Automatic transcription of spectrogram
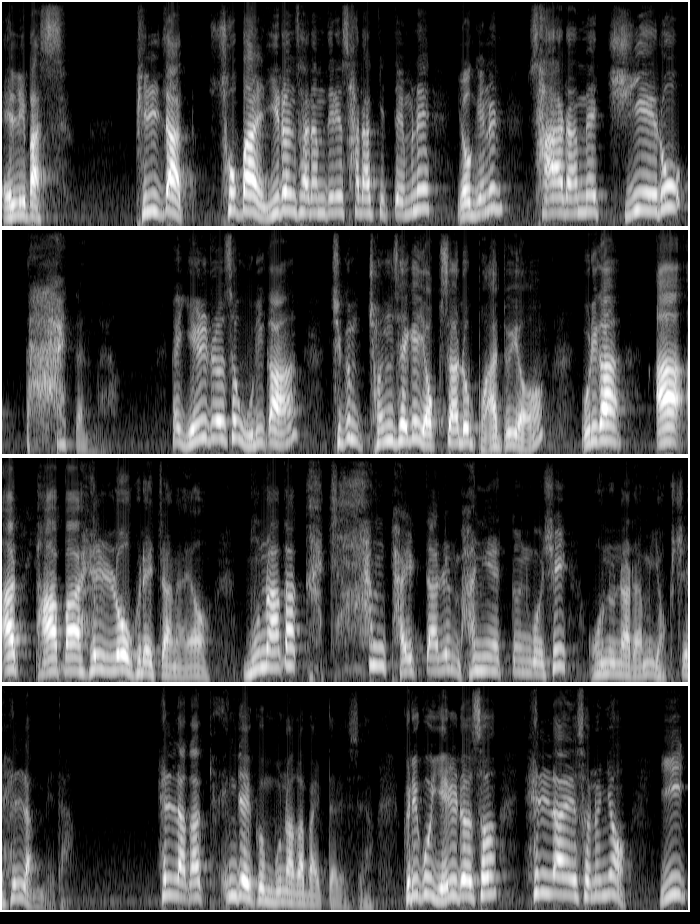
엘리바스 빌닷 소발 이런 사람들이 살았기 때문에 여기는 사람의 지혜로 다 했다는 거예요. 그러니까 예를 들어서 우리가 지금 전 세계 역사로 봐도요. 우리가 앗 바바 헬로 그랬잖아요. 문화가 가장 발달을 많이 했던 곳이 어느 나라면 역시 헬라입니다. 헬라가 굉장히 그 문화가 발달했어요. 그리고 예를 들어서 헬라에서는요, 이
